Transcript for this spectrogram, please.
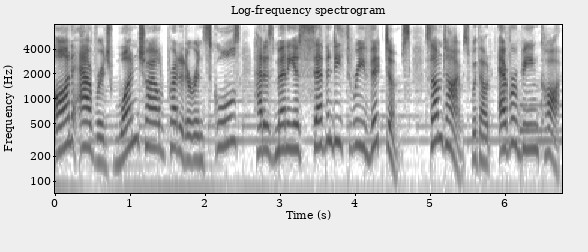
on average, one child predator in schools had as many as 73 victims, sometimes without ever being caught.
